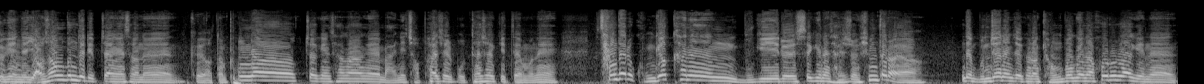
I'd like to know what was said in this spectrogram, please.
그게 이제 여성분들 입장에서는 그 어떤 폭력적인 상황에 많이 접하지 못하셨기 때문에 상대를 공격하는 무기를 쓰기는 사실 좀 힘들어요. 근데 문제는 이제 그런 경복이나 호루라기는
